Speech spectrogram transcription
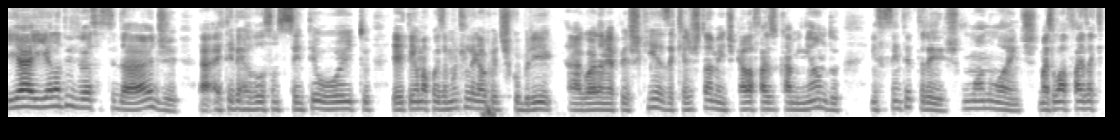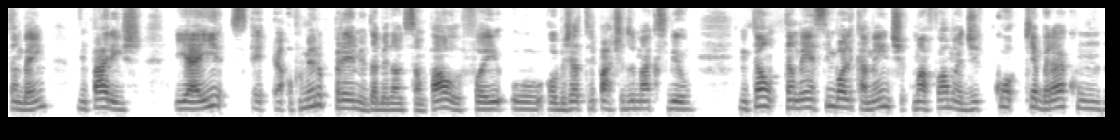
e aí ela viveu essa cidade, aí teve a Revolução de 68, e aí tem uma coisa muito legal que eu descobri agora na minha pesquisa, que é justamente, ela faz o Caminhando em 63, um ano antes, mas ela faz aqui também, em Paris. E aí, é, o primeiro prêmio da Bienal de São Paulo foi o objeto tripartido do Max Bill. Então, também é simbolicamente uma forma de quebrar com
